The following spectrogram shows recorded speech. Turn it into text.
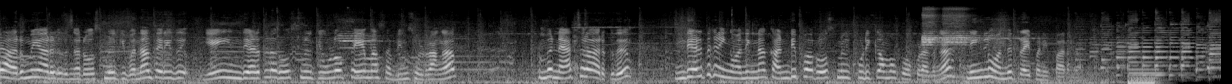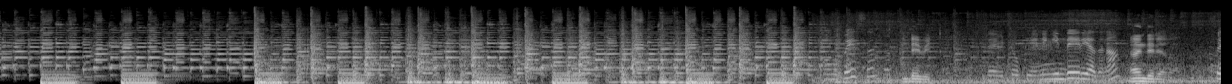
ரொம்பவே அருமையாக இருக்குதுங்க ரோஸ் மில்க். இப்போ தான் தெரியுது ஏன் இந்த இடத்துல ரோஸ் மில்க் இவ்வளோ ஃபேமஸ் அப்படின்னு சொல்கிறாங்க ரொம்ப நேச்சுரலாக இருக்குது. இந்த இடத்துக்கு நீங்கள் வந்தீங்கன்னா கண்டிப்பாக ரோஸ் மில்க் குடிக்காமல் போகக்கூடாதுங்க. நீங்களும் வந்து ட்ரை பண்ணி பாருங்கள் உங்கள் பேர் சார் டேவிட். டேவிட் ஓகே நீங்கள் இந்த ஏரியா தானா? தெரியாது ஸோ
